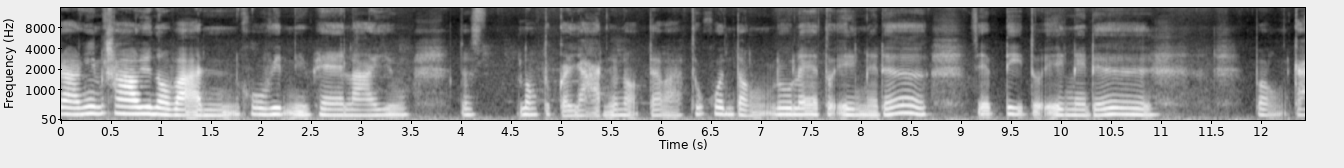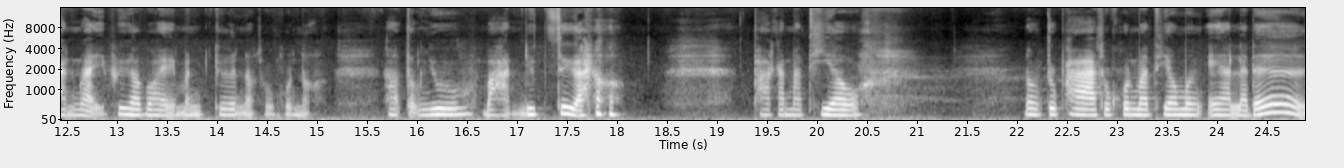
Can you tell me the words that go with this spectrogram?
กางินข่าวอยู่เนาะว่าอันโควิดนี่แพร่หลายอยู่จะน้องตุกกยานอยู่เนาะแต่ว่าทุกคนต้องดูแลตัวเองในเด้อเซฟตี้ตัวเองในเด้อป้องกันไว้เพื่อบ่ให้มันเกินเนาะทุกคนเนาะเฮาต้องอยู่บ้านยุดเสือเนาะ พากันมาเที่ยว น้องตุพาทุกคนมาเที่ยวเมืองแอร์แลเดอร์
